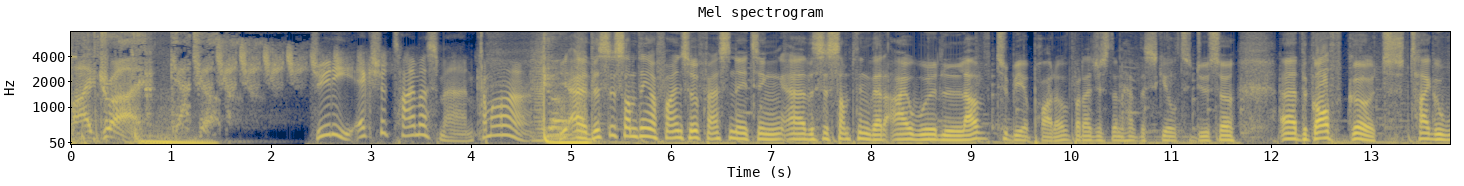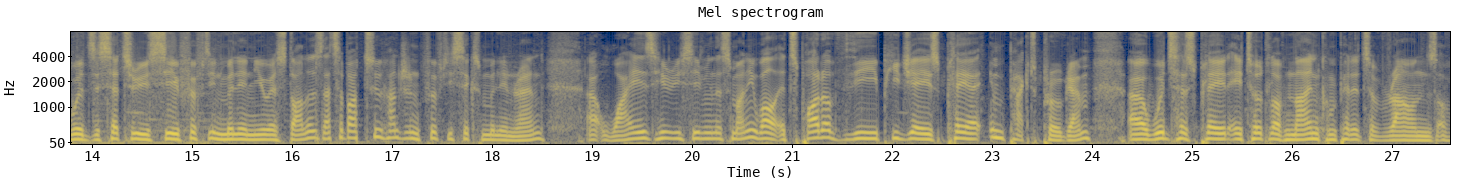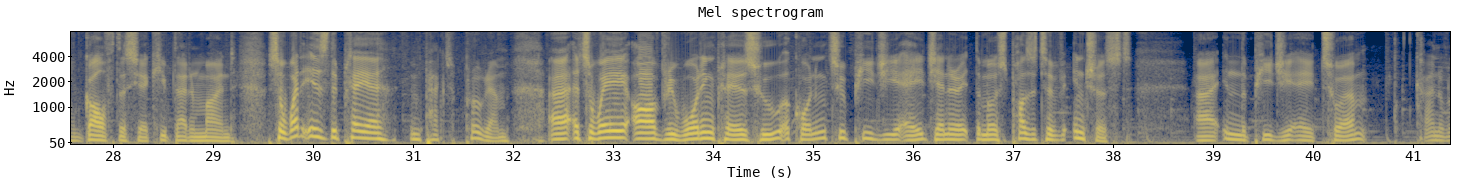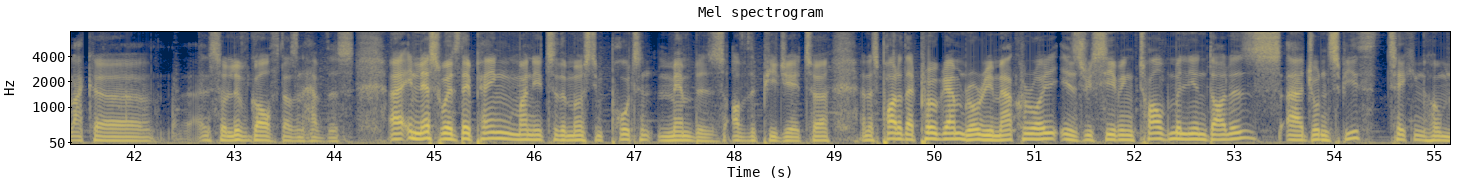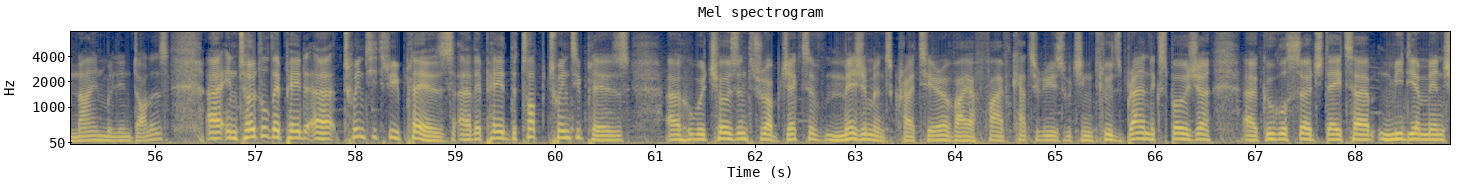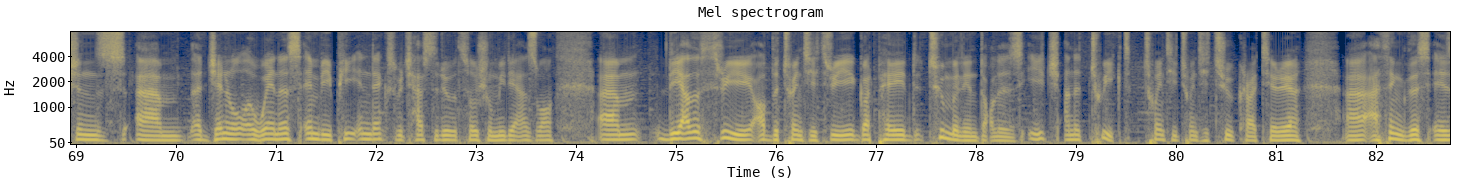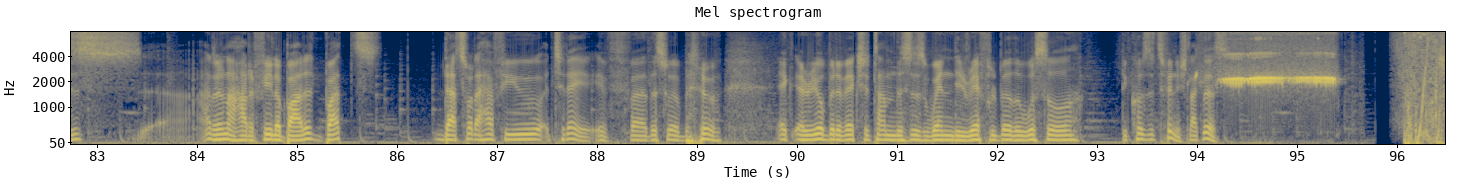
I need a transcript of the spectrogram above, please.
5 Drive. Catch up. Judy, extra time us, man. Come on. Yeah, uh, this is something I find so fascinating. Uh, this is something that I would love to be a part of, but I just don't have the skill to do so. Uh, the golf goat, Tiger Woods, is set to receive 15 million US dollars. That's about 256 million rand. Uh, why is he receiving this money? Well, it's part of the PGA's Player Impact Program. Uh, Woods has played a total of nine competitive rounds of golf this year. Keep that in mind. So, what is the Player Impact Program? Uh, it's a way of rewarding players who, according to PGA, generate the most positive interest uh, in the PGA Tour. Kind of like a uh, so LIV Golf doesn't have this. Uh, in less words, they're paying money to the most important members of the PGA Tour, and as part of that program, Rory McIlroy is receiving 12 million dollars. Uh, Jordan Spieth taking home nine million dollars. Uh, in total, they paid uh, 23 players. Uh, they paid the top 20 players who were chosen through objective measurement criteria via five categories, which includes brand exposure, Google search data, media mentions, um, general awareness, MVP index, which has to do with social media as well. Um, the other three of the 23 got paid $2 million each and under tweaked 2022 criteria. Uh, I think this is, I don't know how to feel about it, but that's what I have for you today. If uh, this were a bit of a real bit of extra time, this is when the ref will blow the whistle because it's finished like this.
